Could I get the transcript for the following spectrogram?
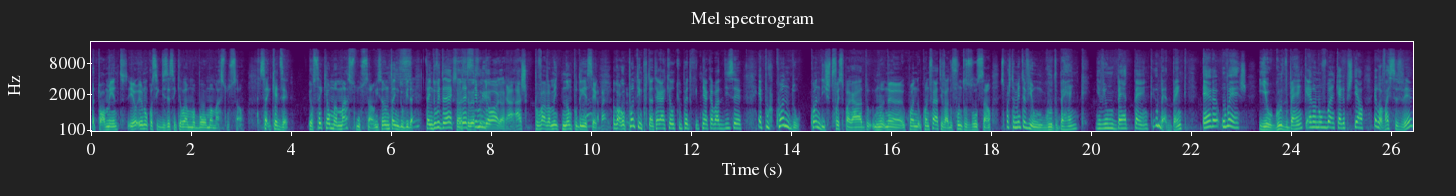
atualmente, eu, eu não consigo dizer se aquilo é uma boa ou uma má solução. Se- quer dizer, Eu sei que é uma má solução, isso eu não tenho dúvida. Tenho dúvida é que é pudesse ser melhor. melhor, não é? Acho que provavelmente não poderia ser. Agora, o ponto importante era aquele que o Pedro tinha acabado de dizer. É porque quando, quando isto foi separado, na- quando, quando foi ativado o Fundo de Resolução, supostamente havia um good bank e havia um bad bank. E o bad bank era o BES. E o good bank era o novo banco, era bestial. Agora vai-se ver,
